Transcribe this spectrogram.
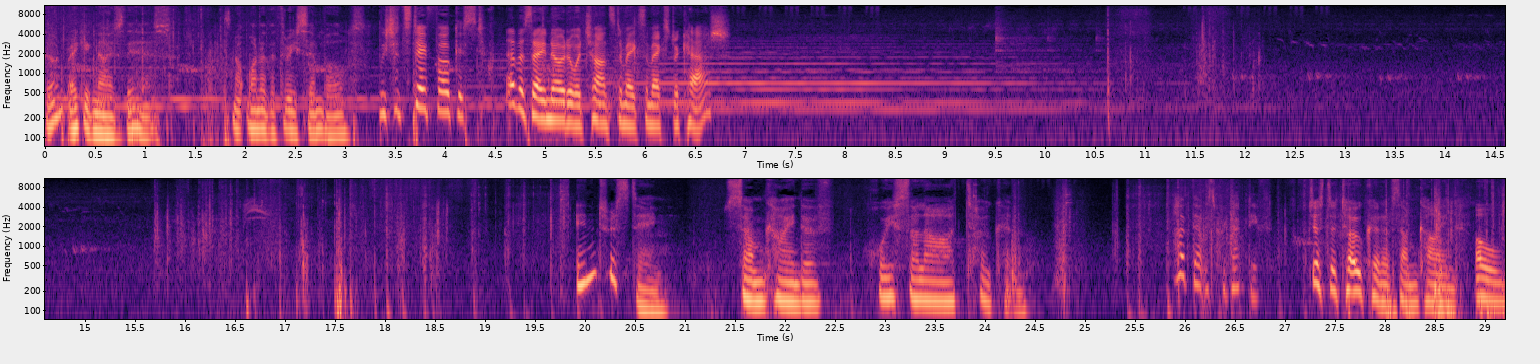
Don't recognize this. It's not one of the three symbols. We should stay focused. Never say no to a chance to make some extra cash? Interesting. Some kind of Hoysala token. Hope that was productive. Just a token of some kind. Old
